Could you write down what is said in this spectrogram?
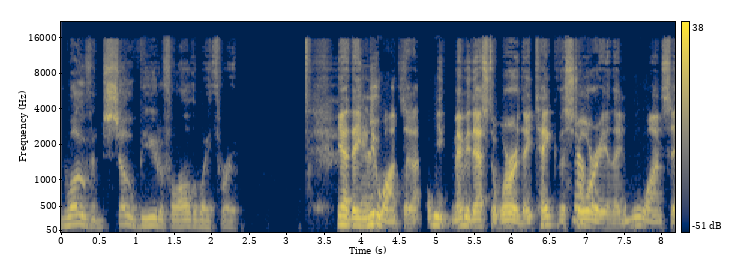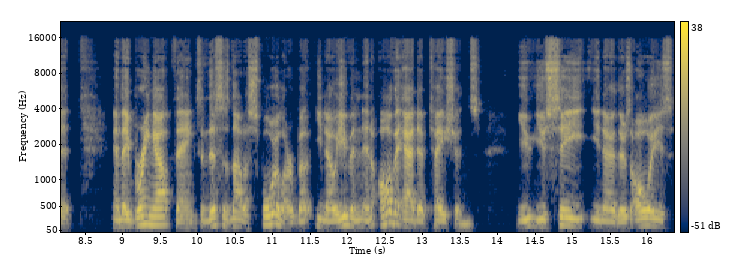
woven so beautiful all the way through yeah, they nuance it. Maybe, maybe that's the word. They take the story yeah. and they nuance it. and they bring out things. And this is not a spoiler, but you know, even in all the adaptations, you you see, you know, there's always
